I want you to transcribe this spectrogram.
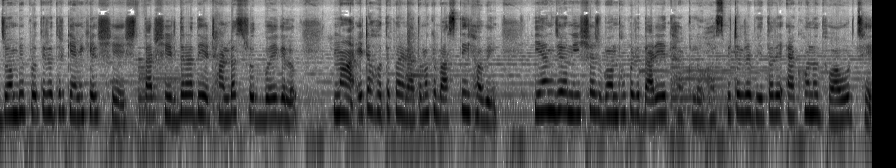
জম্বি প্রতিরোধের কেমিক্যাল শেষ। তার শিরদাঁড়া দিয়ে ঠান্ডা স্রোত বয়ে গেল। না, এটা হতে পারে না, তোমাকে বাঁচতেই হবে। ইয়াং জিয়া নিঃশ্বাস বন্ধ করে দাঁড়িয়ে থাকল। হসপিটালের ভেতরে এখনও ধোয়া উঠছে।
